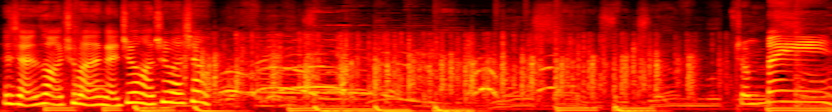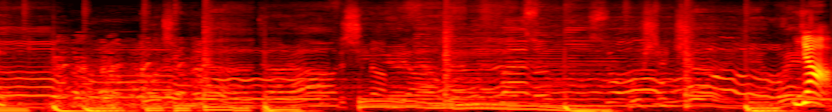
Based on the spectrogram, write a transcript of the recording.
谢小英送我翅膀的感觉，好翅膀上，准备。呀，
